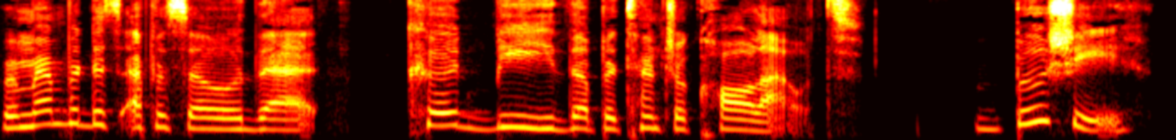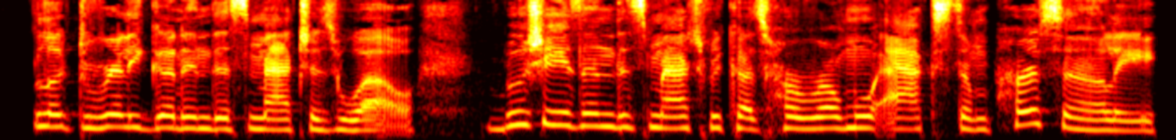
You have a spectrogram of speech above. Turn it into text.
remember this episode that could be the potential call out. Bushi looked really good in this match as well. Bushi is in this match because Hiromu asked him personally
